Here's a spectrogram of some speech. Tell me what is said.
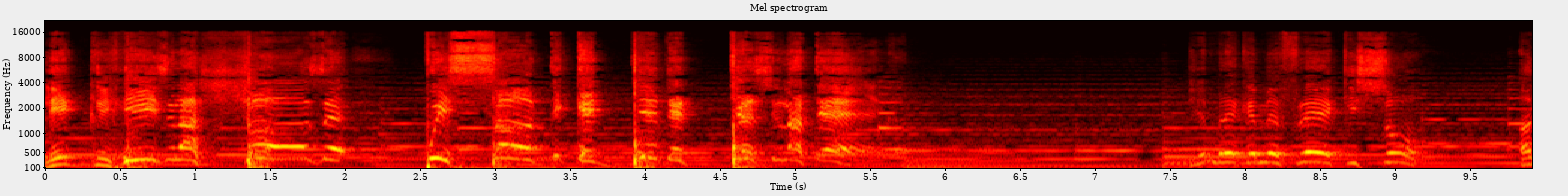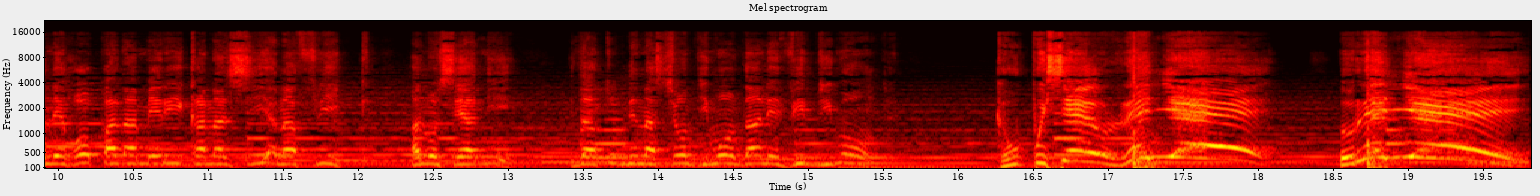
L'église, la chose puissante que Dieu détient sur la terre. J'aimerais que mes frères qui sont en Europe, en Amérique, en Asie, en Afrique, en Océanie, dans toutes les nations du monde, dans les villes du monde, que vous puissiez régner, régner.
